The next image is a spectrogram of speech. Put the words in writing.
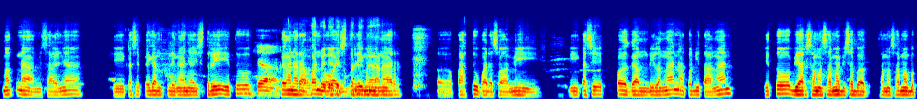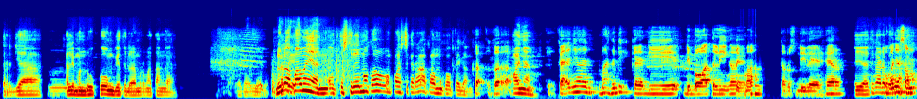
makna. Misalnya dikasih pegang telinganya istri itu Ya, dengan harapan sepeda bahwa istri mendengar. mendengar eh, patuh pada suami. Dikasih pegang di lengan atau di tangan itu biar sama-sama bisa be- sama-sama bekerja, hmm. saling mendukung gitu dalam rumah tangga. Kayak. Dulu apa Mian? Waktu istrimu kau pas sekarang apa mau kau pegang? Ke- ke- Apanya? kayaknya mah tadi kayak di di bawah telinga memang terus di leher Iya itu kan ada Pokoknya sem-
